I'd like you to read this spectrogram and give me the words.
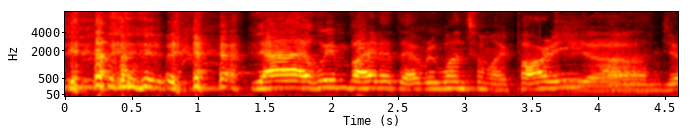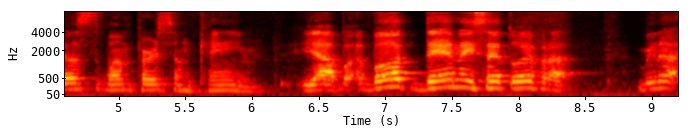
yeah, we invited everyone to my party, Yeah. and just one person came. Yeah, but, but then I said to Efra, mira,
